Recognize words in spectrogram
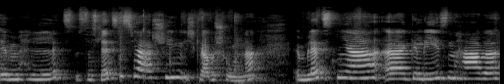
im letzten, ist das letztes Jahr erschienen? Ich glaube schon, ne? Im letzten Jahr äh, gelesen habe.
